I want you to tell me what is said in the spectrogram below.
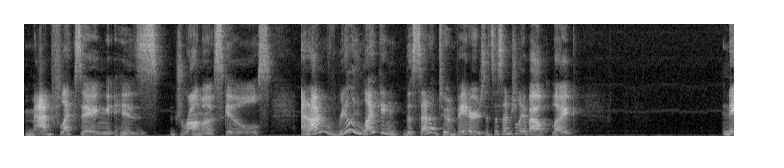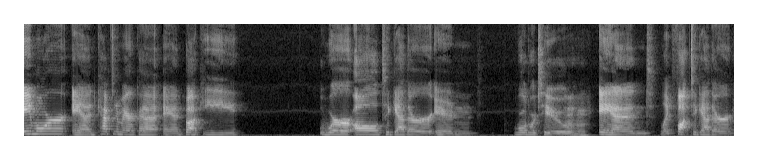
mad flexing his drama skills. And I'm really liking the setup to Invaders. It's essentially about like Namor and Captain America and Bucky were all together in World War II hmm and like fought together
